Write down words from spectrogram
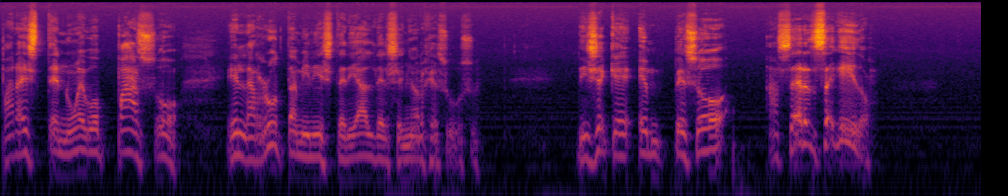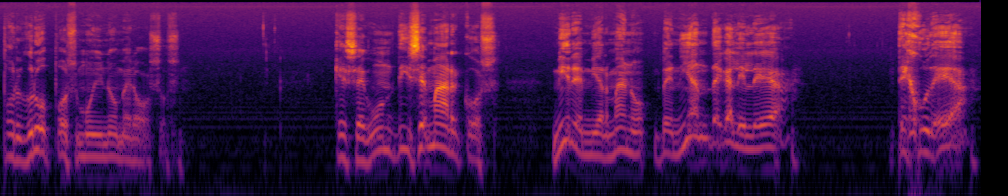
para este nuevo paso en la ruta ministerial del Señor Jesús. Dice que empezó a ser seguido por grupos muy numerosos, que según dice Marcos, miren mi hermano, venían de Galilea, de Judea,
